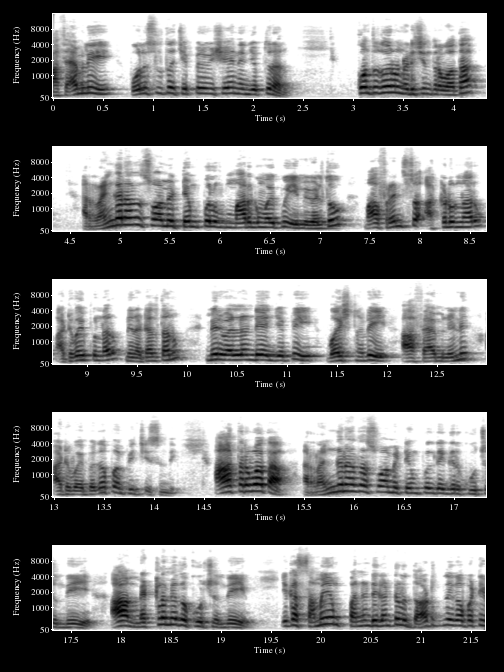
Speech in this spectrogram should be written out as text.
ఆ ఫ్యామిలీ పోలీసులతో చెప్పిన విషయం నేను చెప్తున్నాను. కొంత దూరం నడిచిన తర్వాత రంగనాథ స్వామి టెంపుల్ మార్గం వైపు ఈమె వెళ్తూ మా ఫ్రెండ్స్ అక్కడ ఉన్నారు అటువైపు ఉన్నారు నేను అటు వెళ్తాను మీరు వెళ్ళండి అని చెప్పి వైష్ణవి ఆ ఫ్యామిలీని అటువైపుగా పంపించేసింది. ఆ తర్వాత రంగనాథ స్వామి టెంపుల్ దగ్గర కూర్చుంది ఆ మెట్ల మీద కూర్చుంది. ఇక సమయం పన్నెండు గంటలు దాటుతుంది కాబట్టి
